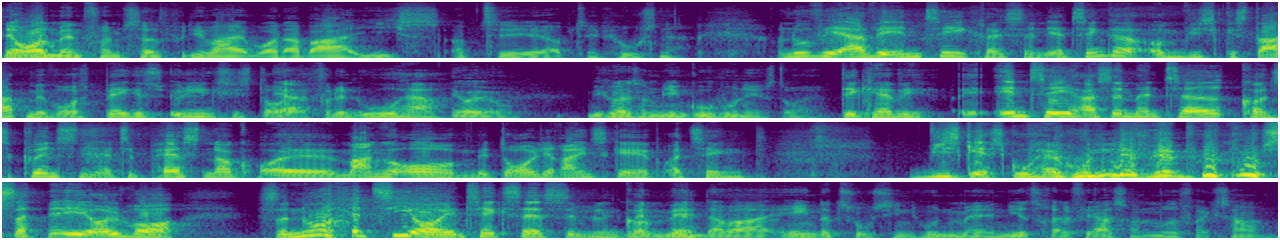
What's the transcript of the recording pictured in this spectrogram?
det er all meant for himself på de veje, hvor der bare er is op til, op til husene. Og nu vi er ved NT, Christian. Jeg tænker, om vi skal starte med vores begges yndlingshistorie. Ja. for den uge her. Jo jo. Vi kan alle sammen lige en god hundehistorie. Det kan vi. NT har simpelthen taget konsekvensen af tilpas nok øh, mange år med dårlig regnskab og tænkt, vi skal sgu have hundene med bybusserne i Aalborg. Så nu er 10 år i Texas simpelthen kommet Men, med. men der var en, der tog sin hund med 39 mod Frederikshavn.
